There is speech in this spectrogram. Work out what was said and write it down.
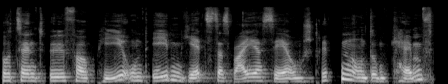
Prozent ÖVP und eben jetzt, das war ja sehr umstritten und umkämpft,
